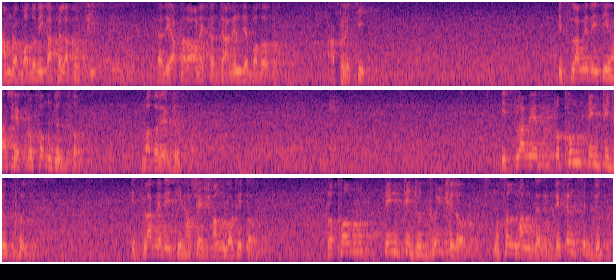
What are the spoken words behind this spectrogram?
আমরা বদরি কাফেলা করছি কাজে আপনারা অনেকটা জানেন যে বদর আসলে কি ইসলামের ইতিহাসে প্রথম যুদ্ধ, বদরের যুদ্ধ। ইসলামের প্রথম তিনটি যুদ্ধই ইসলামের ইতিহাসে সংগঠিত। প্রথম তিনটি যুদ্ধই ছিল মুসলমানদের ডিফেন্সিভ যুদ্ধ।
